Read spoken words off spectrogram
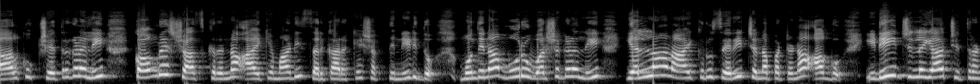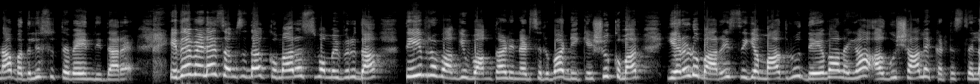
ನಾಲ್ಕು ಕ್ಷೇತ್ರಗಳಲ್ಲಿ ಕಾಂಗ್ರೆಸ್ ಶಾಸಕರನ್ನ ಆಯ್ಕೆ ಮಾಡಿ ಸರ್ಕಾರಕ್ಕೆ ಶಕ್ತಿ ನೀಡಿದ್ದು. ಮುಂದಿನ ಮೂರು ವರ್ಷಗಳಲ್ಲಿ ಎಲ್ಲಾ ನಾಯಕರು ಸೇರಿ ಚನ್ನಪಟ್ಟಣ ಹಾಗೂ ಇಡೀ ಜಿಲ್ಲೆಯ ಚಿತ್ರಣ ಬದಲಿಸುತ್ತೇವೆ. ಎಂದಿದ್ದಾರೆ. ಇದೇ ವೇಳೆ ಸಂಸದ ಕುಮಾರಸ್ವಾಮಿ ವಿರುದ್ಧ ತೀವ್ರವಾಗಿ ವಾಗ್ದಾಳಿ ನಡೆಸಿರುವ ಡಿಕೆ ಶಿವಕುಮಾರ್ ಎರಡು ಬಾರಿ ಸಿಎಂ ಆದರೂ ದೇವಾಲಯ ಹಾಗೂ ಶಾಲೆ ಕಟ್ಟಿಸಲಿಲ್ಲ.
